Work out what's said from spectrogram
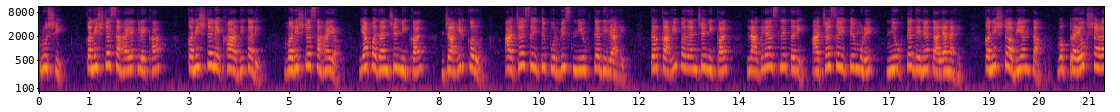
कृषी कनिष्ठ सहाय्यक लेखा कनिष्ठ लेखा अधिकारी वरिष्ठ सहाय्यक या पदांचे निकाल जाहीर करून आचारसंहितेपूर्वीच नियुक्त्या दिल्या आहेत. तर काही पदांचे निकाल लागले असले तरी आचारसंहितेमुळे नियुक्त्या देण्यात आल्या नाही. कनिष्ठ अभियंता व प्रयोगशाळा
